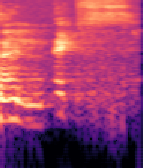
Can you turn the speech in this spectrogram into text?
deinen Ex.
